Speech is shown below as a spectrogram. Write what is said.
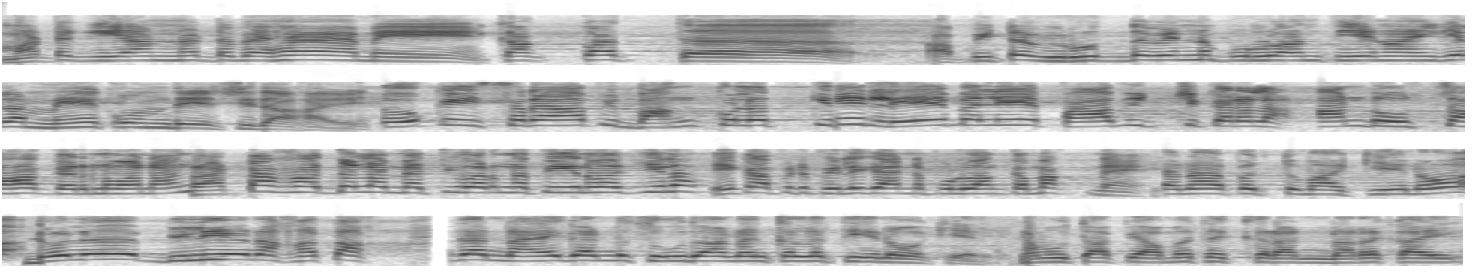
මට කියන්නට බැහැ මේ එකක්වත් අ, අපිට විරුද්ධ වෙන්න පුළුවන් තියෙනවායි කියලා මේ කොන්දේසි 10යි. ඕක ඉස්සරහා අපි බංකොලොත් කිරේ ලේබලේ පාවිච්චි කරලා ආණ්ඩු උත්සාහ කරනවා නම් රට හදලා මැතිවරණ තියනවා කියලා ඒක අපිට පිළිගන්න පුළුවන් කමක් නැහැ. ජනාපතිතුමා කියනවා ඩොල බිලියන හතක් දැන් ණය ගන්න සූදානම් කරලා තියෙනවා කියලා. නමුත් අපි අමතක කරන්න නරකයි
